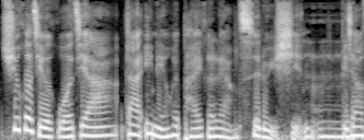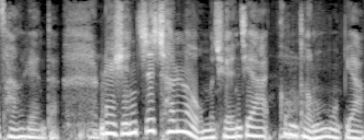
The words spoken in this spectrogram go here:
去过几个国家？大概一年会排个两次旅行，比较长远的旅行支撑了我们全家共同的目标。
